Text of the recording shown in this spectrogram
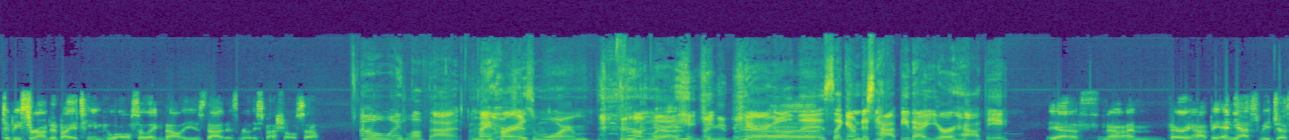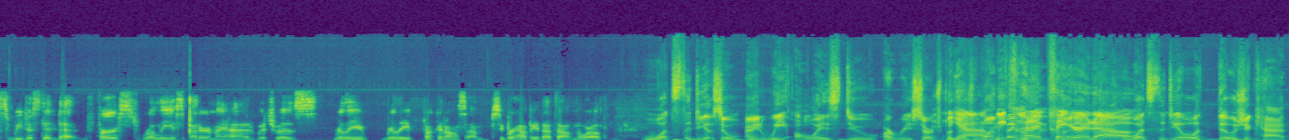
to be surrounded by a team who also like values that is really special. So Oh, I love that. My heart is warm from Yeah, like I need that. hearing all this. Like I'm just happy that you're happy. yes, no, I'm very happy. And yes, we just we just did that first release, Better in My Head, which was really really fucking awesome. Super happy that's out in the world. What's the deal? So, I mean, we always do our research, but Yeah, there's one thing. we thing couldn't I figure couldn't it get. out. What's the deal with Doja Cat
